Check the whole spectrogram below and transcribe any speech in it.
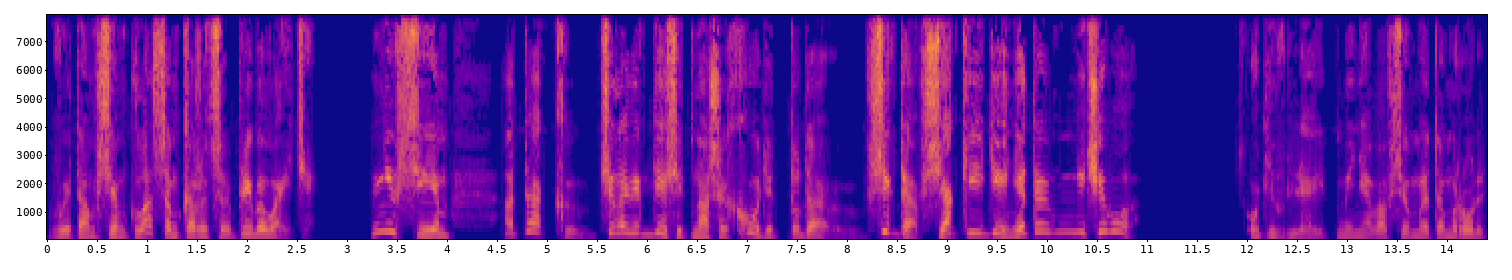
Вы там всем классом, кажется, прибываете? Не всем, а так человек десять наших ходит туда всегда, всякий день. Это ничего. Удивляет меня во всем этом роль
